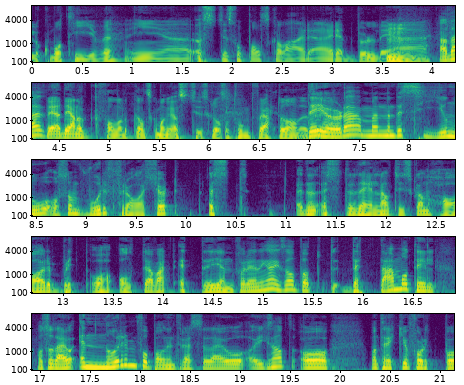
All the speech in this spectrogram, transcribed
lokomotivet i uh, østtysk fotball skal være Red Bull. Det, Mm. Ja, det, er, det, det er nok, faller nok ganske mange østtyskere også tungt for hjertet. Da, det, gjør det, men, men det sier jo noe også om hvor frakjørt øst den østre delen av Tyskland har blitt, og alltid har vært etter gjenforeninga. At dette må til. Altså Det er jo enorm fotballinteresse, det er jo, ikke sant? og man trekker jo folk på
